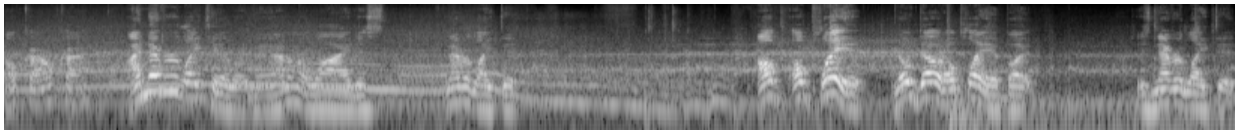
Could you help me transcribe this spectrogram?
Okay, okay. I never liked Halo, man. I don't know why. I just never liked it. I'll I'll play it, no doubt. I'll play it, but just never liked it.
